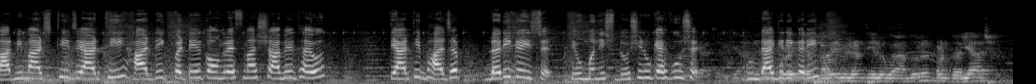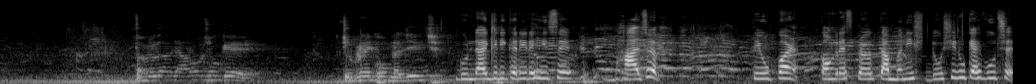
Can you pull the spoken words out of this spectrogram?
બારમી માર્ચથી જ્યારથી હાર્દિક પટેલ કોંગ્રેસમાં સામેલ થયો. ત્યારથી ભાજપ ડરી ગઈ છે. તેવું મનીષ દોશીનું કહેવું છે. ગુંડાગીરી કરી. નવી મિલનથી એ લોકો આંદોલન પણ કર્યા છે. તમે બધા જાણો છો કે ચૂંટણી ખૂબ નજીક છે. ગુંડાગીરી કરી રહી છે ભાજપ. તેવું પણ કોંગ્રેસ પ્રવક્તા મનીષ દોશીનું કહેવું છે.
